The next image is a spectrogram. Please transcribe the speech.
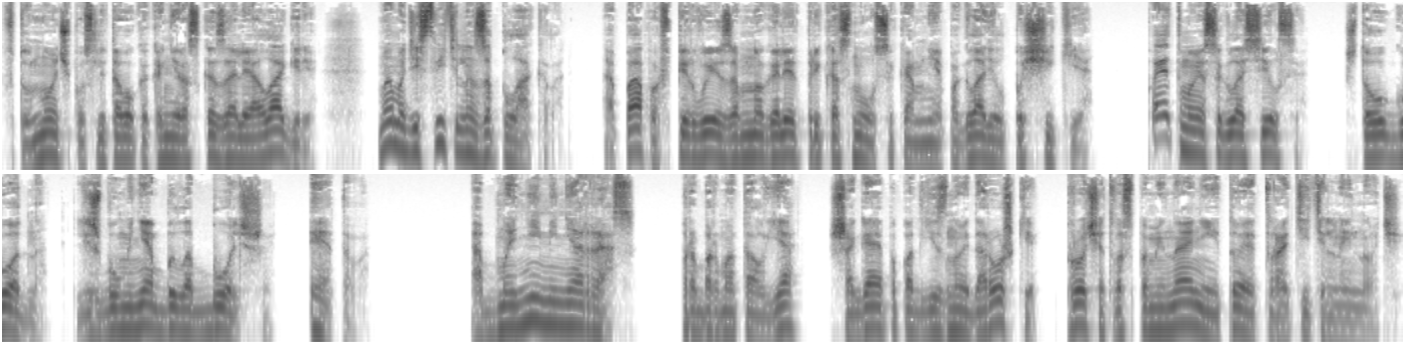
В ту ночь, после того, как они рассказали о лагере, мама действительно заплакала, а папа впервые за много лет прикоснулся ко мне, погладил по щеке. Поэтому я согласился, что угодно, лишь бы у меня было больше этого. «Обмани меня раз», — пробормотал я, шагая по подъездной дорожке, прочь от воспоминаний той отвратительной ночи.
